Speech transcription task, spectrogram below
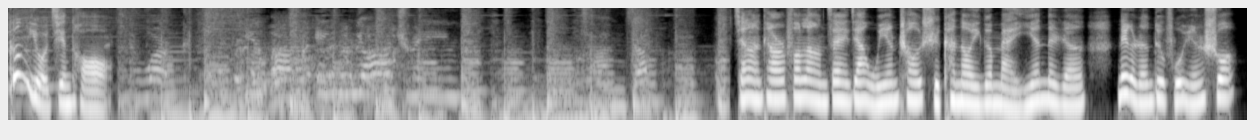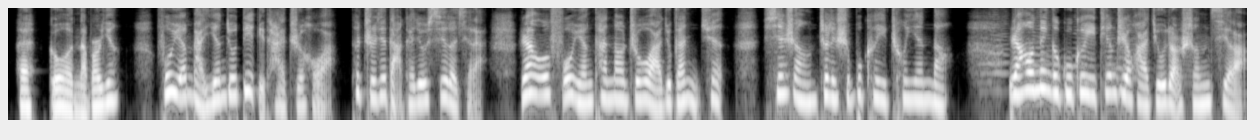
更有劲头。”前两天风浪在一家无烟超市看到一个买烟的人，那个人对服务员说：“哎，给我拿包烟。”服务员把烟就递给他之后啊，他直接打开就吸了起来。然而服务员看到之后啊，就赶紧劝先生：“这里是不可以抽烟的。”然后那个顾客一听这话就有点生气了：“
